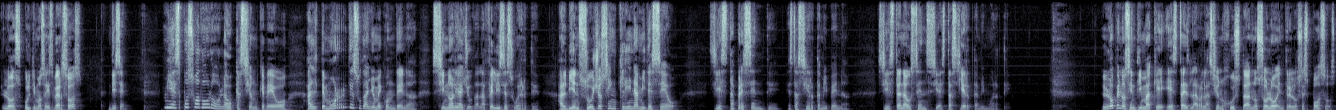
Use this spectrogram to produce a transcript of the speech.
los últimos seis versos. Dice, Mi esposo adoro la ocasión que veo, al temor de su daño me condena, si no le ayuda la felice suerte, al bien suyo se inclina mi deseo, si está presente, está cierta mi pena. Si está en ausencia, está cierta mi muerte. Lope nos intima que esta es la relación justa no solo entre los esposos,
